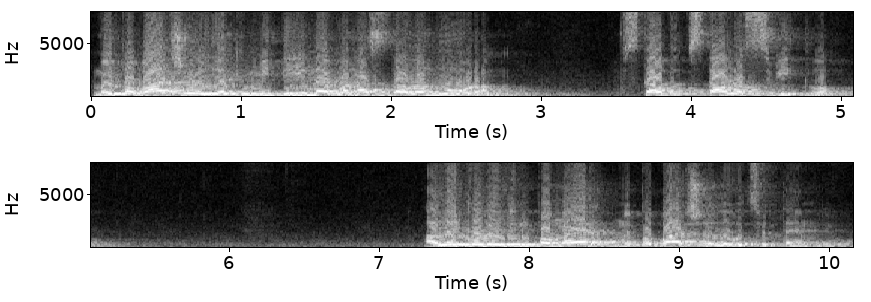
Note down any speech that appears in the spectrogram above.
ми побачили, як Медіна вона стала нуром, Встало світло. Але коли він помер, ми побачили оцю темряву.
